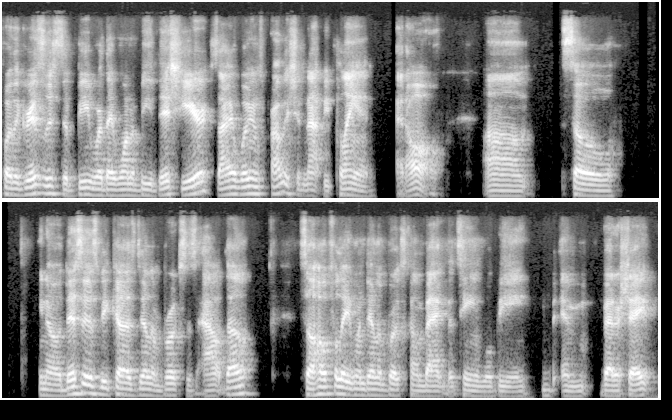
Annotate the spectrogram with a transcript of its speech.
for the Grizzlies to be where they want to be this year, Ziaire Williams probably should not be playing at all. Um, so, you know, this is because Dillon Brooks is out though. So hopefully when Dillon Brooks come back, the team will be in better shape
